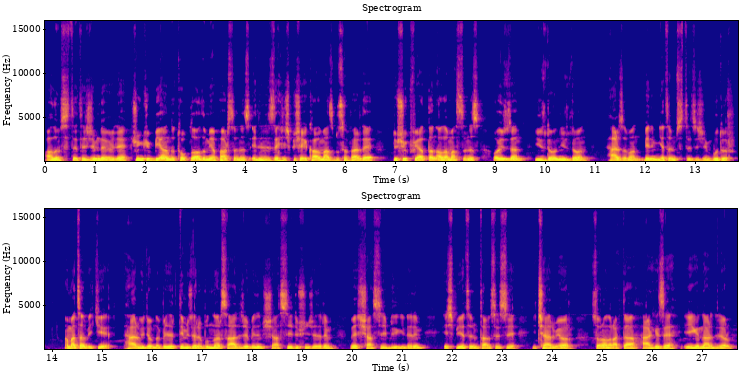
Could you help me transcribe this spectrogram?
Alım stratejim de öyle. Çünkü bir anda toplu alım yaparsanız elinizde hiçbir şey kalmaz. Bu sefer de düşük fiyattan alamazsınız. O yüzden %10 %10 her zaman benim yatırım stratejim budur. Ama tabii ki her videomda belirttiğim üzere bunlar sadece benim şahsi düşüncelerim ve şahsi bilgilerim. Hiçbir yatırım tavsiyesi içermiyor. Son olarak da herkese iyi günler diliyorum.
